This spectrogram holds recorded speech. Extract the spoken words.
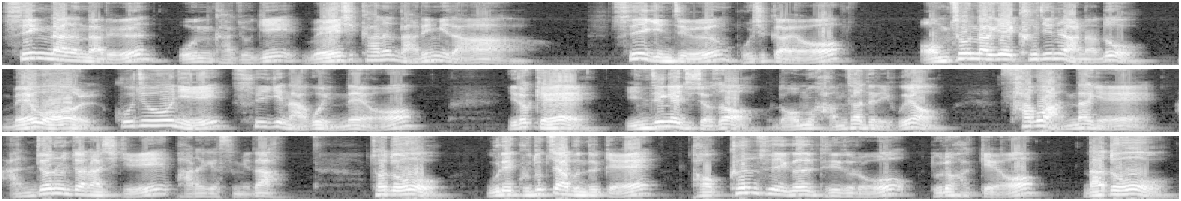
수익 나는 날은 온 가족이 외식하는 날입니다. 수익 인증 보실까요? 엄청나게 크지는 않아도 매월 꾸준히 수익이 나고 있네요. 이렇게 인증해 주셔서 너무 감사드리고요. 사고 안 나게 안전운전 하시기 바라겠습니다. 저도 우리 구독자분들께 더 큰 수익을 드리도록 노력할게요. 나도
